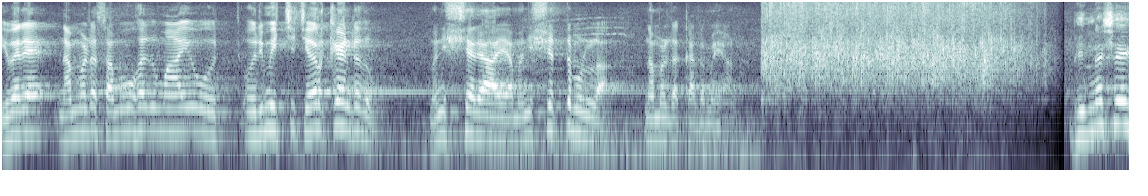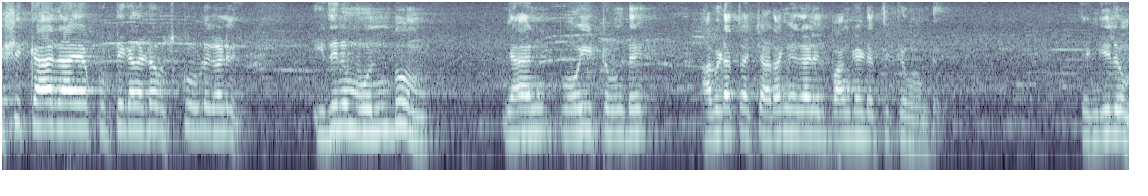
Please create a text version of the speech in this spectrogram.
ഇവരെ നമ്മുടെ സമൂഹവുമായി ഒരുമിച്ച് ചേർക്കേണ്ടതും മനുഷ്യരായ മനുഷ്യത്വമുള്ള നമ്മളുടെ കടമയാണ്. ഭിന്നശേഷിക്കാരായ കുട്ടികളുടെ സ്കൂളുകളിൽ ഇതിനു മുൻപും ഞാൻ പോയിട്ടുണ്ട്. അവിടുത്തെ ചടങ്ങുകളിൽ പങ്കെടുത്തിട്ടുമുണ്ട്. എങ്കിലും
